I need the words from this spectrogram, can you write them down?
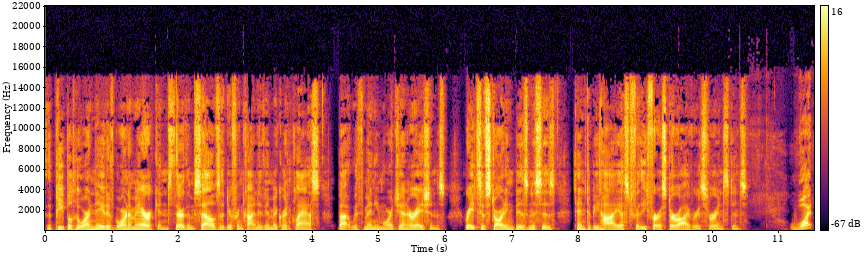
the people who are native born Americans, they're themselves a different kind of immigrant class, but with many more generations. Rates of starting businesses tend to be highest for the first arrivers, for instance. What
